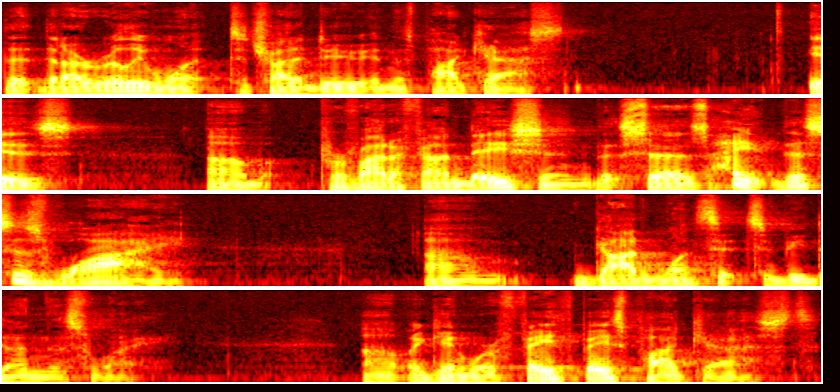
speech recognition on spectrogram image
that, that I really want to try to do in this podcast is um, provide a foundation that says, hey, this is why um, God wants it to be done this way. Uh, again, we're a faith based podcast.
